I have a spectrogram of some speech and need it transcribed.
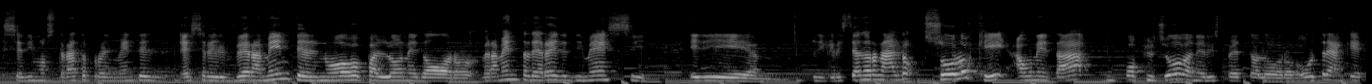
si è dimostrato probabilmente essere il, veramente il nuovo pallone d'oro, veramente l'erede di Messi e di um, di Cristiano Ronaldo, solo che ha un'età un po' più giovane rispetto a loro, oltre anche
